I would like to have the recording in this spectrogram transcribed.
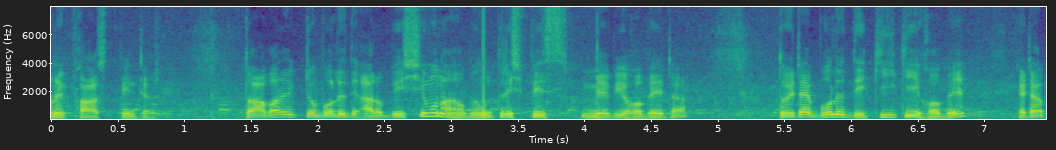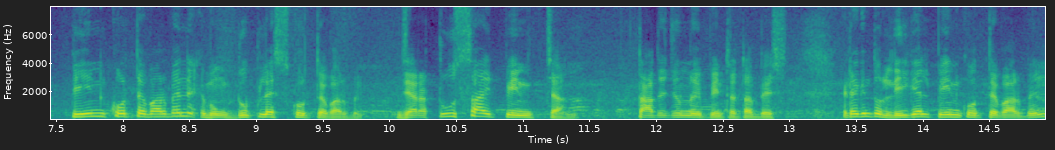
অনেক ফাস্ট প্রিন্টার তো আবারও একটু বলে দিই, আরও বেশি মনে হবে, উনত্রিশ পিস মেবি হবে এটা। তো এটাই বলে দিই, কী কী হবে? এটা পিন করতে পারবেন এবং ডুপ্লেক্স করতে পারবেন। যারা টু সাইড পিন চান তাদের জন্য এই প্রিন্টারটা বেস্ট এটা কিন্তু লিগেল প্রিন্ট করতে পারবেন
